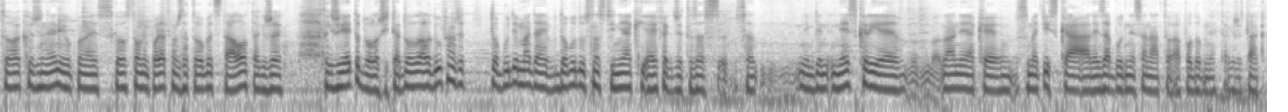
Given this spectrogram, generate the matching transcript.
to akože není úplne s kostolným poriadkom, že sa to vôbec stalo, takže, takže je to dôležité. Ale dúfam, že to bude mať aj do budúcnosti nejaký efekt, že to zase sa niekde neskrie na nejaké smetiska a nezabudne sa na to a podobne. Takže tak.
